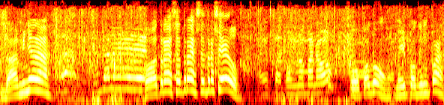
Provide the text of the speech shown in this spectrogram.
Ang dami niya na. Sandali. Oh, atras, atras, atras kayo. Ay, pagong naman oh. Oh, pagong. May pagong pa.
